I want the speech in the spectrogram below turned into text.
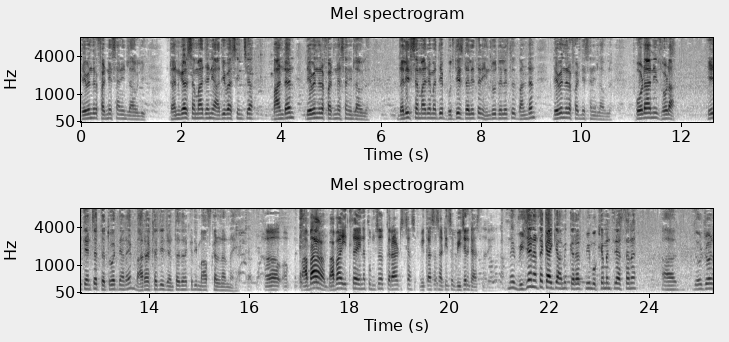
देवेंद्र फडणवीसांनी लावली. धनगर समाज आणि आदिवासींच्या भांडण देवेंद्र फडणवीसांनी लावलं. दलित समाजामध्ये बुद्धिस्ट दलित आणि हिंदू दलित भांडण देवेंद्र फडणवीसांनी लावलं. फोडा आणि झोडा हे त्यांचं तत्वज्ञान आहे. महाराष्ट्राची जनता त्याला कधी माफ करणार नाही. बाबा बाबा इथलं आहे ना तुमचं कराडच्या विकासासाठीचं विजन काय असणार आहे? नाही विजन आता काय की आम्ही कराड मी मुख्यमंत्री असताना जवळजवळ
